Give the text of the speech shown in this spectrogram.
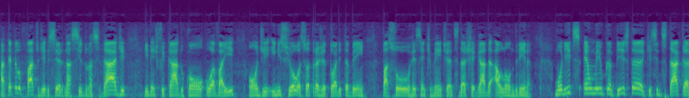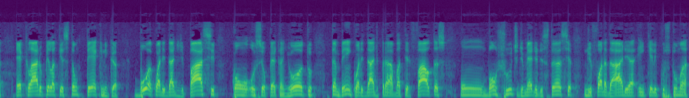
até pelo fato de ele ser nascido na cidade, identificado com o Havaí, onde iniciou a sua trajetória e também passou recentemente antes da chegada ao Londrina. Moritz é um meio-campista que se destaca, é claro, pela questão técnica, boa qualidade de passe com o seu pé canhoto, também qualidade para bater faltas, um bom chute de média distância de fora da área em que ele costuma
